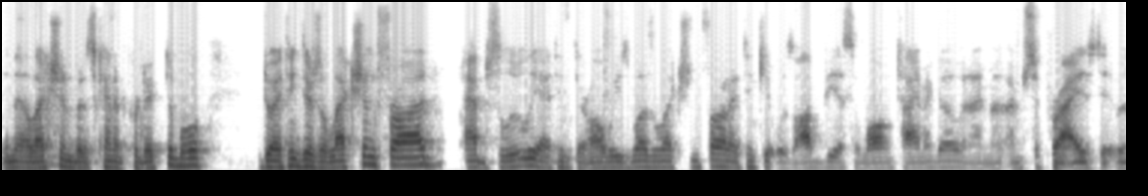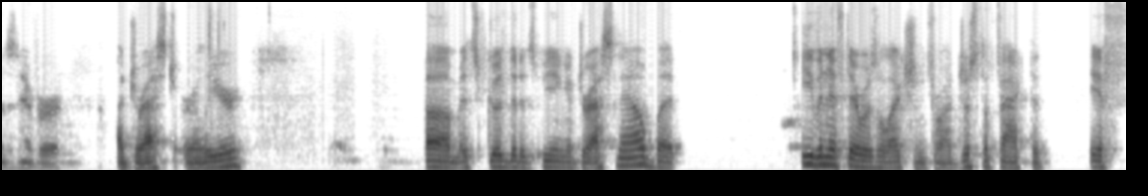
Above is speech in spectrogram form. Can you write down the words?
in the election, but it's kind of predictable. Do I think there's election fraud? Absolutely. I think there always was election fraud. I think it was obvious a long time ago, and I'm, I'm surprised it was never addressed earlier. Um, it's good that it's being addressed now, but even if there was election fraud, just the fact that if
